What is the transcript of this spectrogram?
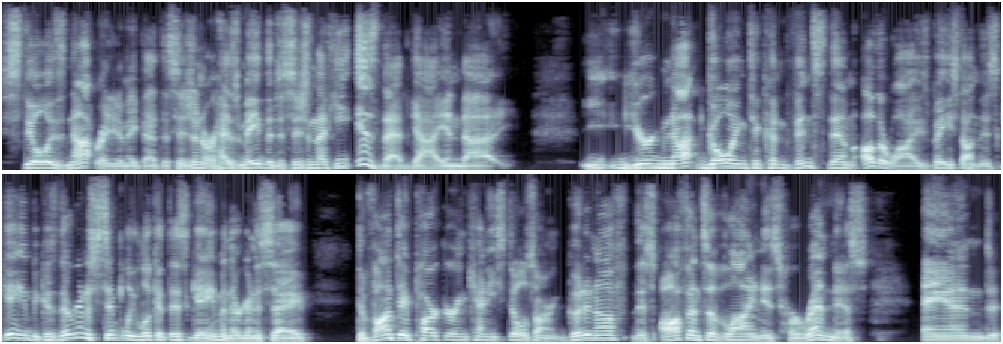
still is not ready to make that decision or has made the decision that he is that guy. And uh, you're not going to convince them otherwise based on this game because they're going to simply look at this game and they're going to say, DeVante Parker and Kenny Stills aren't good enough. This offensive line is horrendous. And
